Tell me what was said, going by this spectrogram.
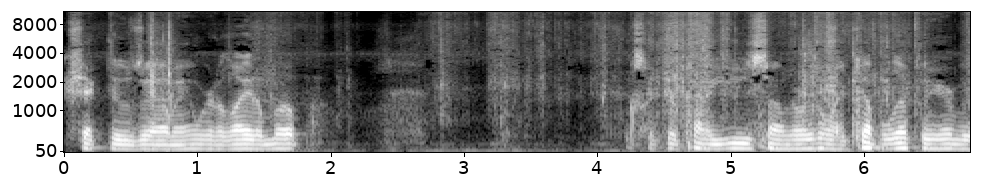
Check those out, man. We're going to light them up. Looks like they're kind of used some. There's only a couple left in here, but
